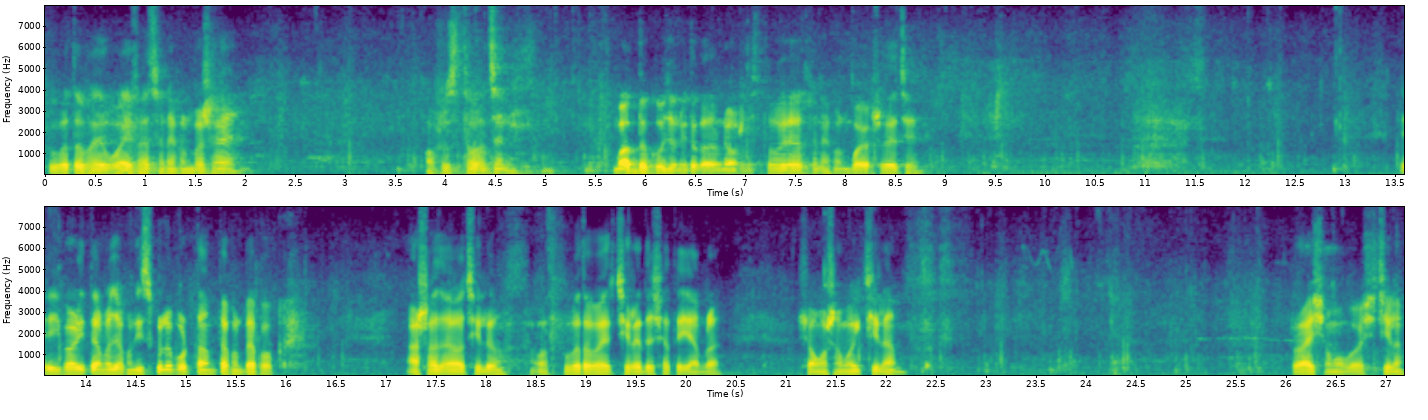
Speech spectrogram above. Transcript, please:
ফুফাতো ভাইয়ের ওয়াইফ আছেন এখন বাসায়? অসুস্থ আছেন? বার্ধক্যজনিত কারণে অসুস্থ হয়ে আছেন এখন, বয়স হয়েছে। এই বাড়িতে আমরা যখন স্কুলে পড়তাম, তখন ব্যাপক আসা যাওয়া ছিল। ফুফাতো ভাইয়ের ছেলেদের সাথেই আমরা সমসাময়িক ছিলাম। প্রায় সমবয়সী ছিলাম।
